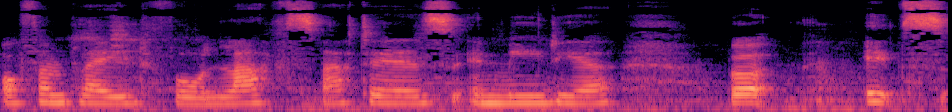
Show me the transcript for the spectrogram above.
often played for laughs that is in media but it's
